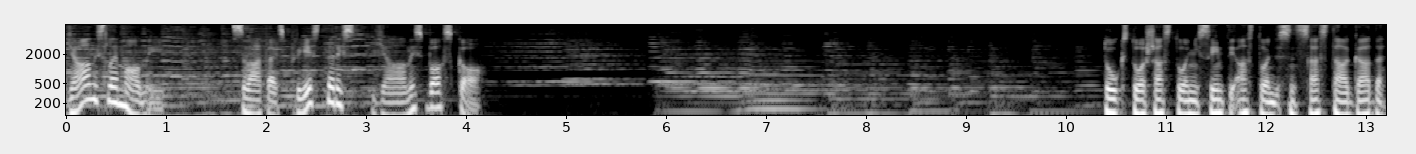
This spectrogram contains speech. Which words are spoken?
Jānis Lemonī, Svētais priesteris Jānis Bosko. Tūkstoš 886. gada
